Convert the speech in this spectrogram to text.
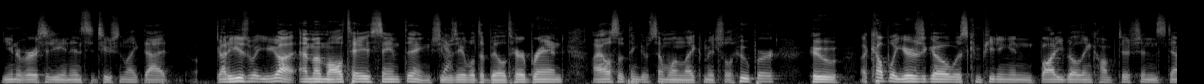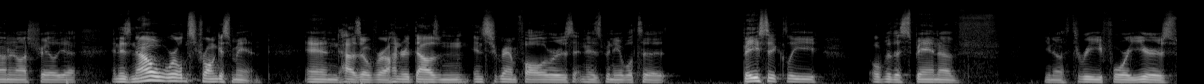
university, and institution like that. Got to use what you got. Emma Malte, same thing. She Yeah. was able to build her brand. I also think of someone like Mitchell Hooper, who a couple years ago was competing in bodybuilding competitions down in Australia and is now world's strongest man and has over 100,000 Instagram followers and has been able to basically over the span of, you know, three, four years,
